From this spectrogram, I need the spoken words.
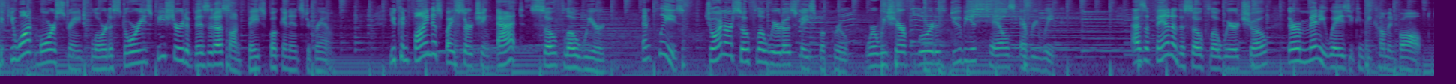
If you want more strange Florida stories, be sure to visit us on Facebook and Instagram. You can find us by searching at SoFloWeird. And please, join our SoFlo Weirdos Facebook group, where we share Florida's dubious tales every week. As a fan of the SoFlo Weird Show, there are many ways you can become involved.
